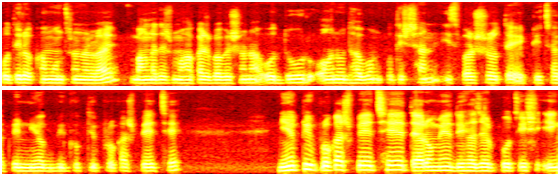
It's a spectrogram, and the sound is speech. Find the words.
প্রতিরক্ষা মন্ত্রণালয়, বাংলাদেশ মহাকাশ গবেষণা ও দূর অনুধাবন প্রতিষ্ঠান স্পর্শতে একটি চাকরির নিয়োগ বিজ্ঞপ্তি প্রকাশ পেয়েছে। নিয়োগটি প্রকাশ পেয়েছে তেরো মে দুই হাজার পঁচিশ ইং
